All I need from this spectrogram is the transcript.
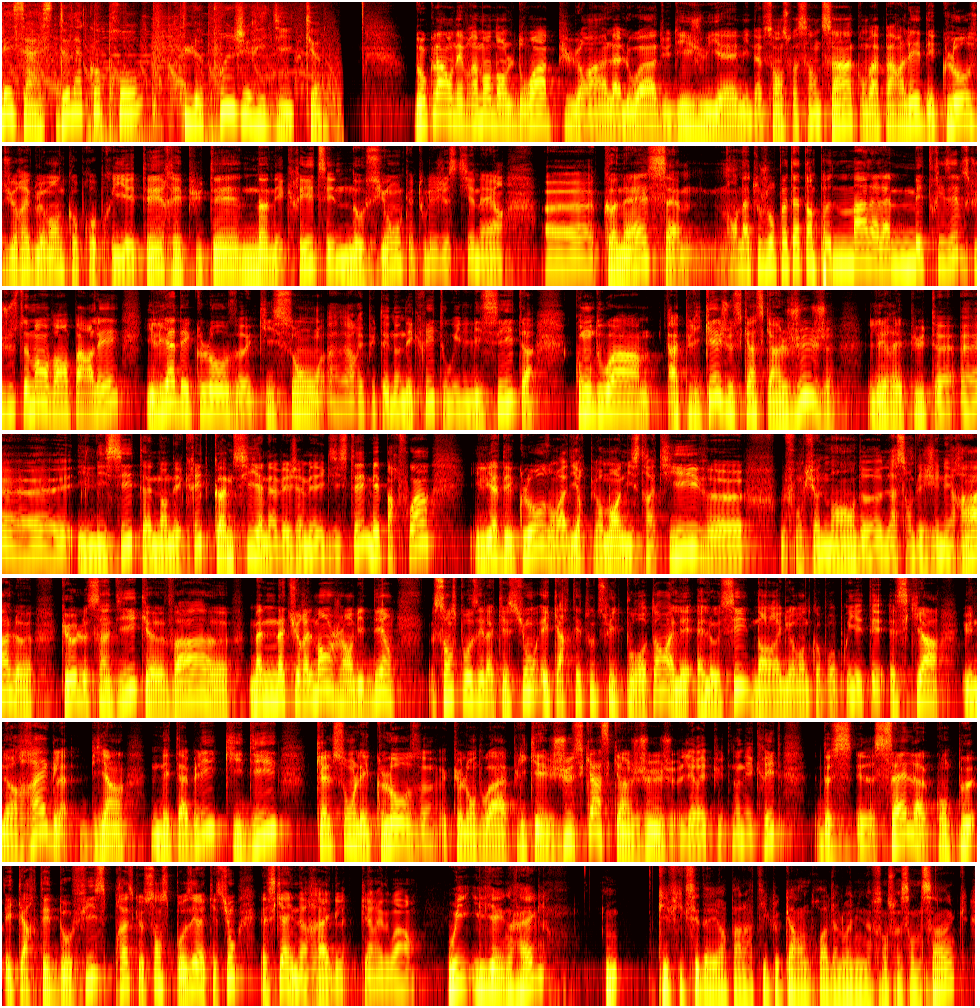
Les As de la CoPro, le point juridique. Donc là, on est vraiment dans le droit pur, hein, la loi du 10 juillet 1965. On va parler des clauses du règlement de copropriété réputées non écrites, ces notions que tous les gestionnaires euh, connaissent. On a toujours peut-être un peu de mal à la maîtriser parce que justement, on va en parler. Il y a des clauses qui sont euh, réputées non écrites ou illicites qu'on doit appliquer jusqu'à ce qu'un juge les répute euh, illicites, non écrites, comme si elles n'avaient jamais existé. Mais parfois, il y a des clauses, on va dire purement administratives, euh, le fonctionnement de, l'Assemblée générale, euh, que le syndic va, euh, même naturellement, j'ai envie de dire, sans se poser la question, écarter tout de suite. Pour autant, elle est elle aussi dans le règlement de copropriété. Est-ce qu'il y a une règle bien établie qui dit quelles sont les clauses que l'on doit appliquer jusqu'à ce qu'un juge les répute non écrites, de celles qu'on peut écarter d'office presque sans se poser la question. Est-ce qu'il y a une règle, Pierre-Édouard? Oui, il y a une règle qui est fixée d'ailleurs par l'article 43 de la loi de 1965,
